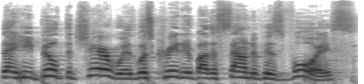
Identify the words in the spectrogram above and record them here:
that he built the chair with was created by the sound of his voice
